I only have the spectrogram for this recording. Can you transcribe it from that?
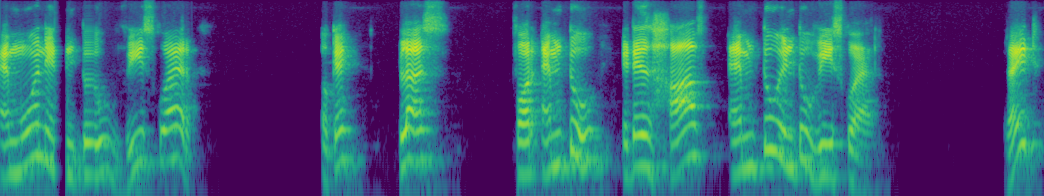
M1 into V square. Okay. Plus for M2, it is half M2 into V square right?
